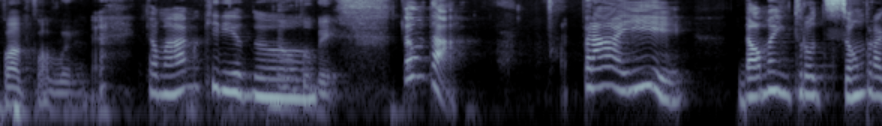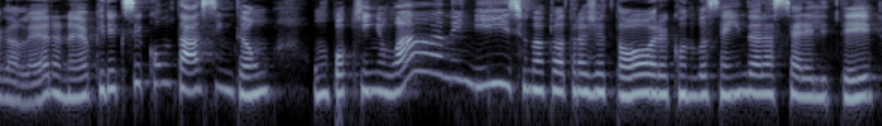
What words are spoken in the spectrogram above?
por favor. Quer uma água, querido? Não, tô bem. Então tá. Pra aí dar uma introdução pra galera, né? Eu queria que você contasse então um pouquinho lá no início na tua trajetória, quando você ainda era CLT,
